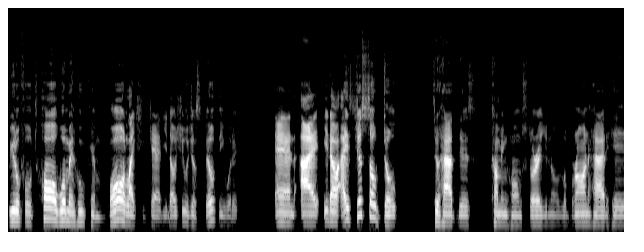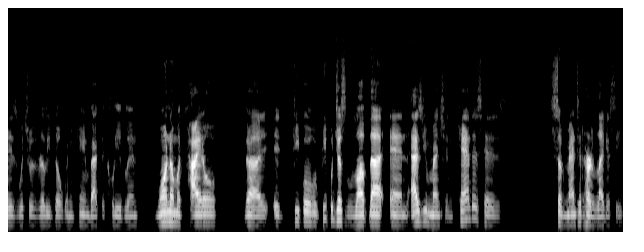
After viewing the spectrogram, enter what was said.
beautiful, tall woman who can ball like she can?" You know, she was just filthy with it. And I, you know, I- it's just so dope to have this coming home story. You know, LeBron had his, which was really dope when he came back to Cleveland, won them a title. Uh, it, people people just love that, and as you mentioned, Candace has cemented her legacy,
